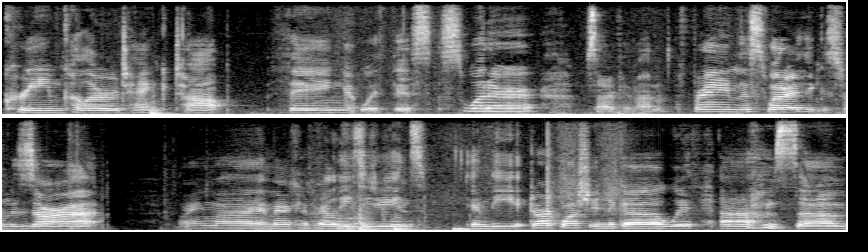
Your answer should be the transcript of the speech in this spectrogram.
cream color tank top thing with this sweater. I'm sorry if I'm out of the frame. This sweater I think is from Zara. wearing my American Apparel Easy Jeans in the dark wash indigo with um, some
